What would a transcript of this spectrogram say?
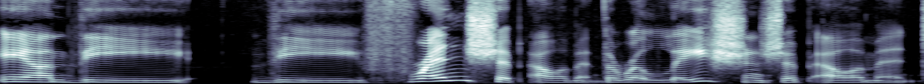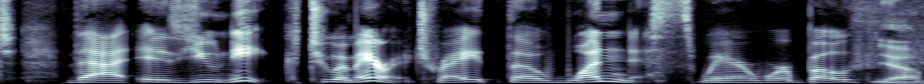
and the the friendship element, the relationship element that is unique to a marriage, right? The oneness where we're both Yeah.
